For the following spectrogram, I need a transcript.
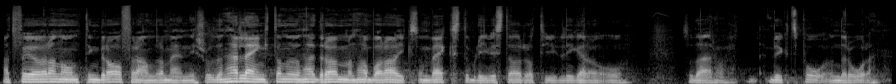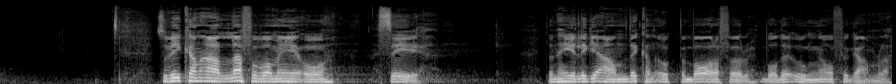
Att få göra någonting bra för andra människor. Den här längtan och den här drömmen har bara liksom växt och blivit större och tydligare och, och sådär har byggts på under åren. Så vi kan alla få vara med och se den helige ande kan uppenbara för både unga och för gamla.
